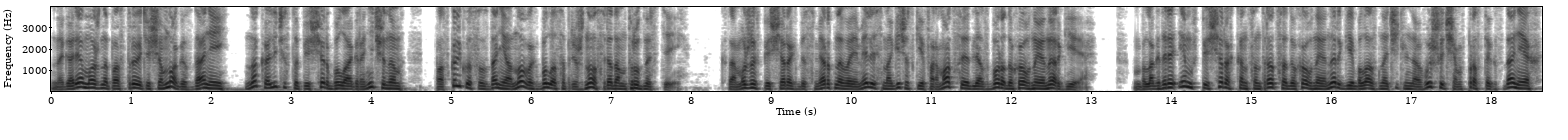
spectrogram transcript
На горе можно построить еще много зданий, но количество пещер было ограниченным, поскольку создание новых было сопряжено с рядом трудностей. К тому же в пещерах Бессмертного имелись магические формации для сбора духовной энергии. Благодаря им в пещерах концентрация духовной энергии была значительно выше, чем в простых зданиях.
